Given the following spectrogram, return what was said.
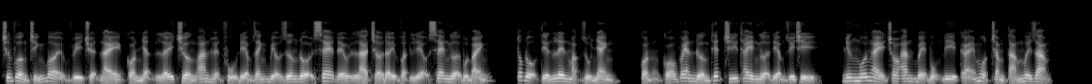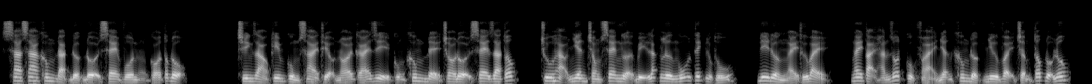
Trương phường chính bởi vì chuyện này còn nhận lấy trường an huyện phủ điểm danh biểu dương đội xe đều là chở đầy vật liệu xe ngựa bốn bánh, tốc độ tiến lên mặc dù nhanh, còn có ven đường thiết trí thay ngựa điểm duy trì, nhưng mỗi ngày cho ăn bể bụng đi cái một trăm tám mươi dặm, xa xa không đạt được đội xe vốn có tốc độ. Trình Dạo Kim cùng Sài Thiệu nói cái gì cũng không để cho đội xe ra tốc, Chu Hạo Nhiên trong xe ngựa bị lắc lư ngũ tích lục thú, đi đường ngày thứ bảy, ngay tại hắn rốt cục phải nhận không được như vậy chậm tốc độ lúc,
